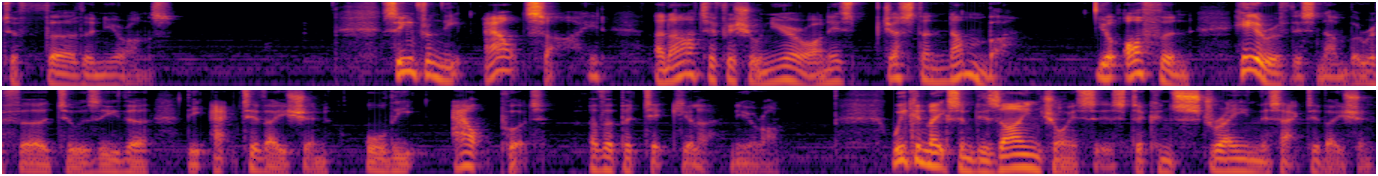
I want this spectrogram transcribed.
to further neurons. Seen from the outside, an artificial neuron is just a number. You'll often hear of this number referred to as either the activation or the output of a particular neuron. We can make some design choices to constrain this activation.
